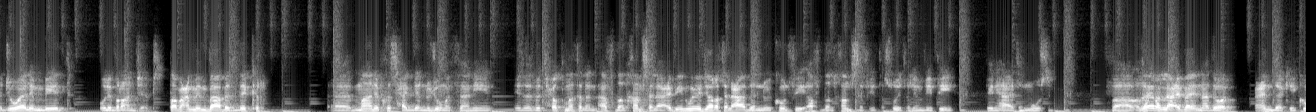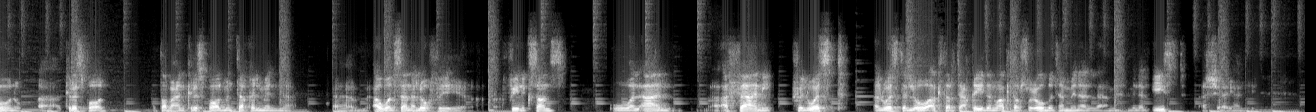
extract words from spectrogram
جويل امبيد وليبرون جيمس. طبعا من باب الذكر آه، ما نبخس حق النجوم الثانيين. إذا بتحط مثلا أفضل خمسة لاعبين وهي جرت العادة إنه يكون في أفضل خمسة في تصويت ال MVP في نهاية الموسم. فغير اللاعبين هذول عندك يكونوا آه، كريس بول طبعا كريس بول منتقل من آه، أول سنة له في فينيكس صنز والآن الثاني في ال West ال West اللي هو أكثر تعقيدا وأكثر صعوبة من ال من ال East يعني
